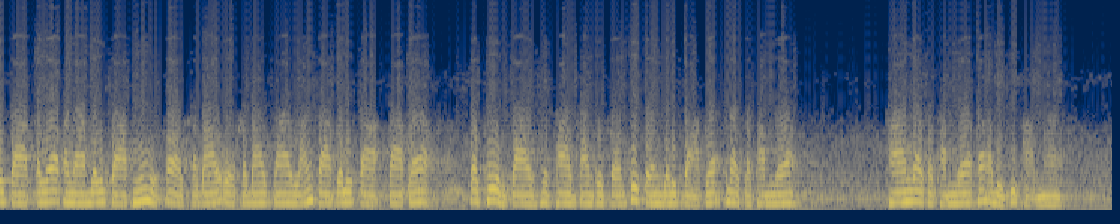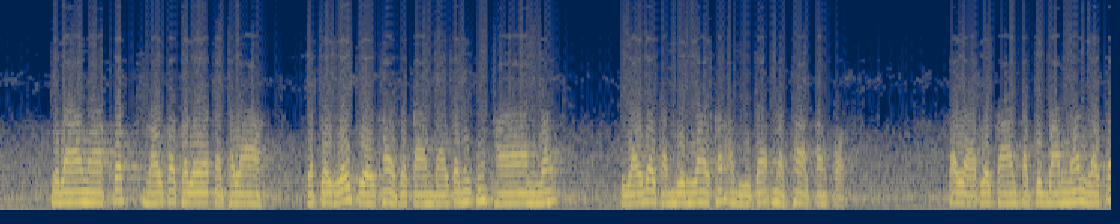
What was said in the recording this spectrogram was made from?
ริจาคไปแล้วขณะบริจาคนี้ก็สบายอกสบายใจหลังจากบริจาคจากแล้ว ก็ชื่นใจในทานการกุศลที่ตนบริจาคและได้กระทำแล้วทานได้กระทำแล้วทั้งอดีตที่ผ่านมา เวลาอนาคตเราก็ชะลอแต่ชะลา จะไปไว้ป่วยไข้ประการใดก็นึกถึงทานไว้เราได้ทำบุญไว้ครั้งอดีตและเมื่อชาติตางก่อน ตลอดเลยการปัจจุบันนั้น เราก็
